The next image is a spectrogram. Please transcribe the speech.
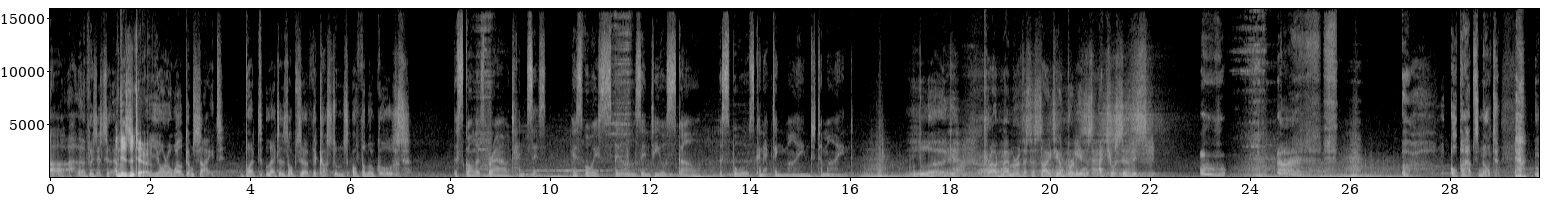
Ah, a visitor. A visitor. You're a welcome sight. But let us observe the customs of the locals. The scholar's brow tenses. His voice spills into your skull, the spores connecting mind to mind. Blurg, proud member of the Society of Brilliance at your service. Or perhaps not. Mm,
